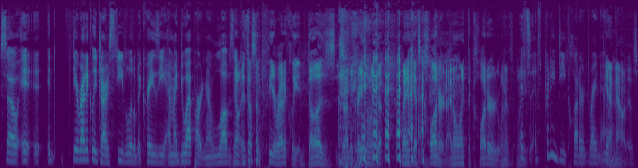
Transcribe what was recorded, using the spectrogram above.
So it, it it theoretically drives Steve a little bit crazy, and my duet partner loves it. No, it doesn't theoretically. It does drive me crazy when, go, when it gets cluttered. I don't like the clutter when it's. When It's it, it's pretty decluttered right now. yeah, now it is.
